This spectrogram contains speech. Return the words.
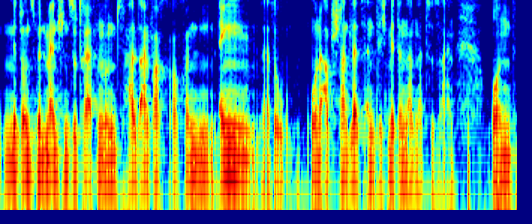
mit uns mit Menschen zu treffen und halt einfach auch in engen, also ohne Abstand letztendlich miteinander zu sein. Und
